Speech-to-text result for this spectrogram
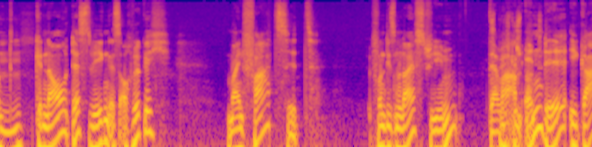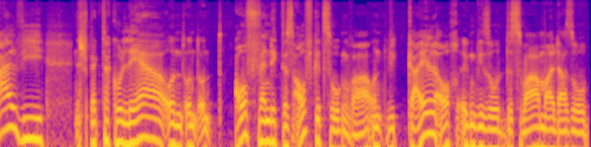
Und Mhm. genau deswegen ist auch wirklich mein Fazit von diesem Livestream, der war am gespannt. Ende, egal wie spektakulär und, und, und aufwendig das aufgezogen war und wie geil auch irgendwie so das war, mal da so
